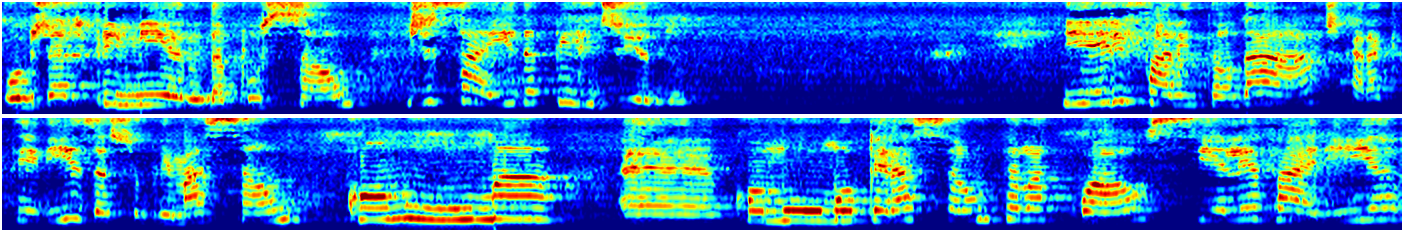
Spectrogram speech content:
o objeto primeiro da pulsão de saída perdido. E ele fala então da arte, caracteriza a sublimação como uma, é, como uma operação pela qual se elevaria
